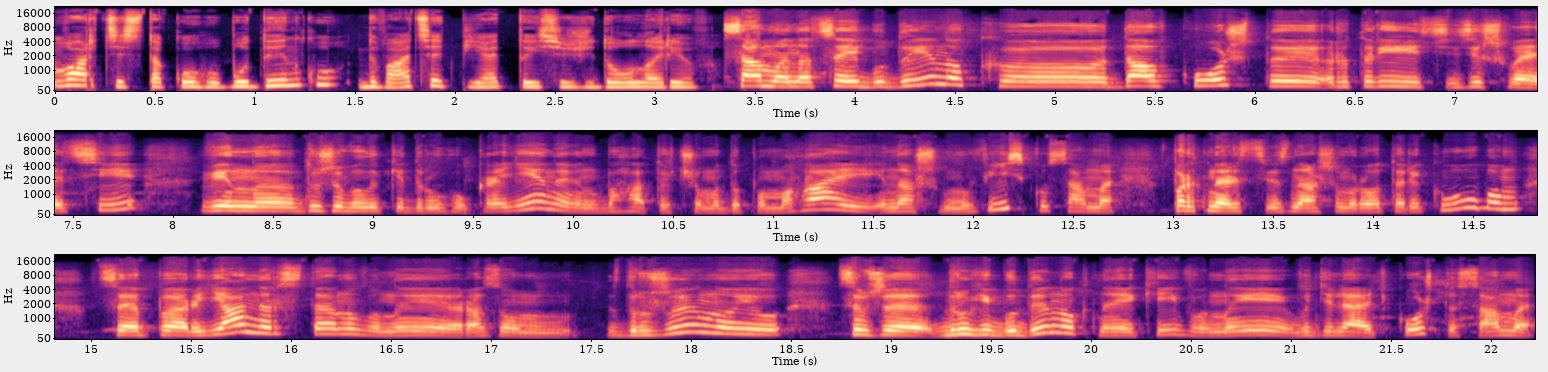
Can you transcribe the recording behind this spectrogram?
вартість такого будинку 25 тисяч доларів. Саме на цей будинок е, дав кошти ротарієць зі Швеції. Він е, дуже великий друг України. Він багато в чому допомагає і нашому війську, саме в партнерстві з нашим ротарі клубом. Це Пер Янерстен. Вони разом з дружиною. Це вже другий будинок, на який вони виділяють кошти саме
